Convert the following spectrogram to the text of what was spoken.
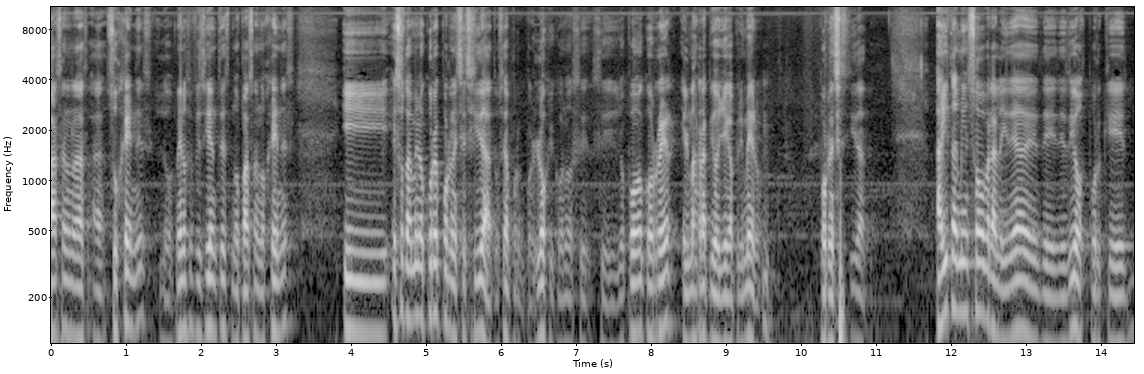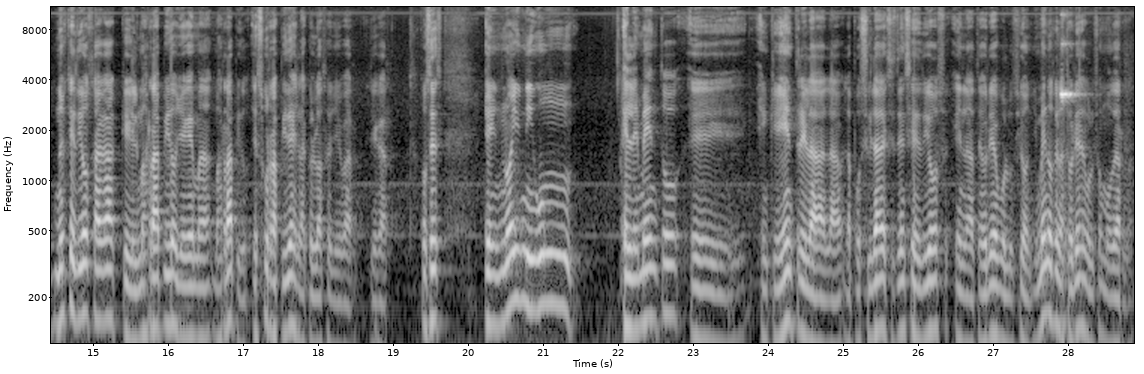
pasan a, sus genes, los menos eficientes no pasan los genes. Y eso también ocurre por necesidad, o sea, por, pues lógico, ¿no? Si, yo pongo a correr, el más rápido llega primero, mm. por necesidad. Ahí también sobra la idea de, Dios, porque no es que Dios haga que el más rápido llegue más, más rápido, es su rapidez la que lo hace llevar, llegar. Entonces, eh, no hay ningún elemento eh, en que entre la, posibilidad de existencia de Dios en la teoría de evolución, y menos en las teorías de evolución modernas.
